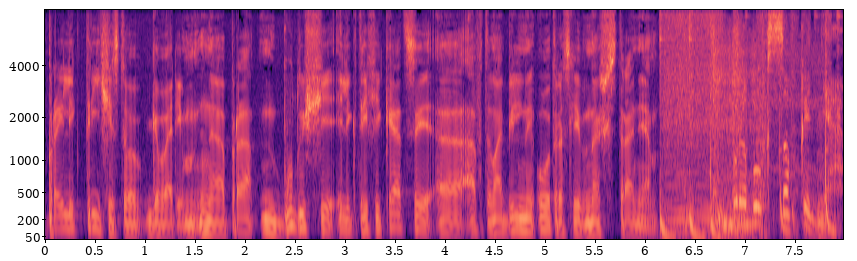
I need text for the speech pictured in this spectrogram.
Про электричество говорим, а, про будущее электрификации а, автомобильной отрасли в нашей стране. Пробуксовка дня.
